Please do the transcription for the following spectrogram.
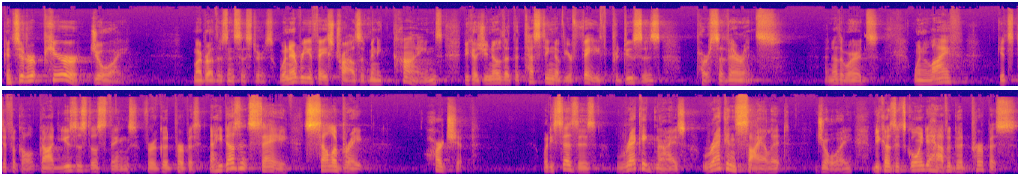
Consider it pure joy, my brothers and sisters, whenever you face trials of many kinds, because you know that the testing of your faith produces perseverance. In other words, when life gets difficult, God uses those things for a good purpose. Now, He doesn't say celebrate hardship. What He says is recognize, reconcile it joy because it's going to have a good purpose.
